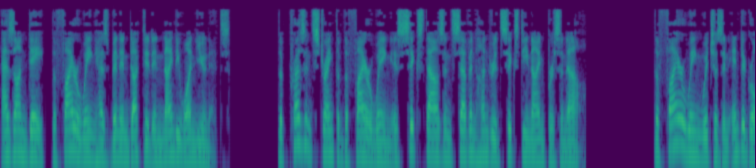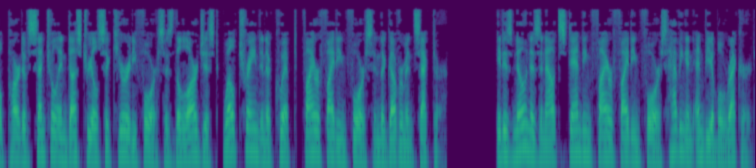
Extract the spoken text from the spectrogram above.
As on date, the Fire Wing has been inducted in 91 units. The present strength of the Fire Wing is 6,769 personnel. The Fire Wing which is an integral part of Central Industrial Security Force is the largest, well-trained and equipped, firefighting force in the government sector. It is known as an outstanding firefighting force having an enviable record.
